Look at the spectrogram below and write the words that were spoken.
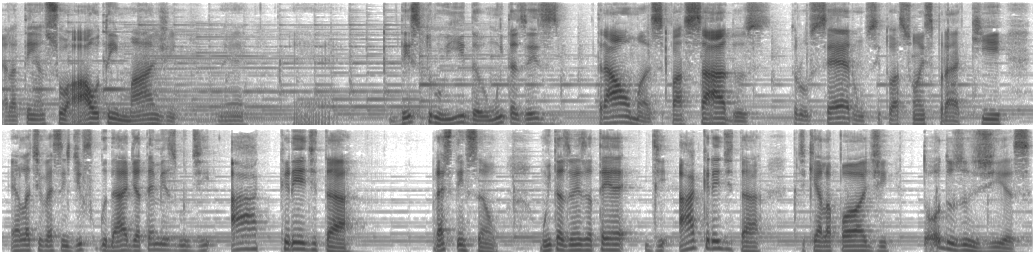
ela tem a sua autoimagem né, é, destruída, muitas vezes traumas passados trouxeram situações para que ela tivesse dificuldade até mesmo de acreditar. Preste atenção, muitas vezes até de acreditar de que ela pode todos os dias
